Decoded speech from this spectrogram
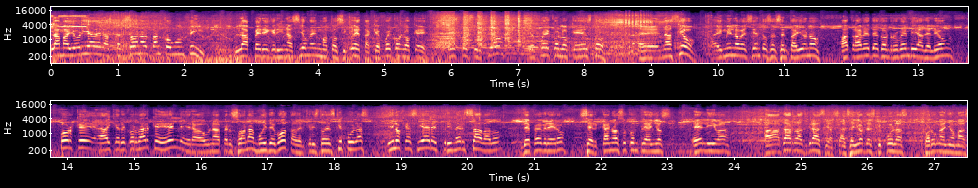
la mayoría de las personas van con un fin, la peregrinación en motocicleta, que fue con lo que esto surgió, que fue con lo que esto eh, nació en 1961 a través de don Rubén Villadeleón, porque hay que recordar que él era una persona muy devota del Cristo de Esquipulas y lo que hacía era el primer sábado de febrero, cercano a su cumpleaños, él iba a dar las gracias al señor de Esquipulas por un año más.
